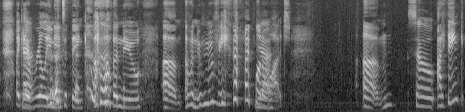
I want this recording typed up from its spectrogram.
like I really need to think of a new, um, of a new movie that I want to Yeah. watch. Um. So, I think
